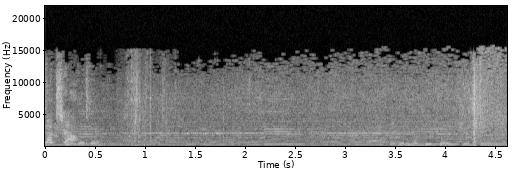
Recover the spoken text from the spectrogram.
Watch out. इधर मत भी साइड चेंज करना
